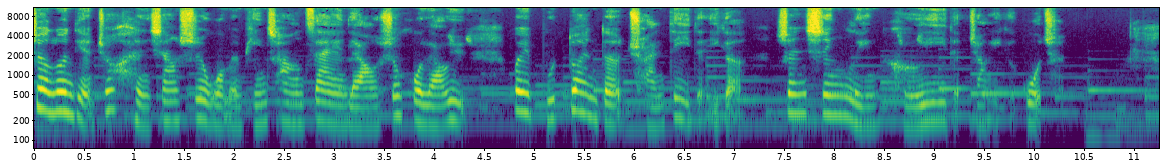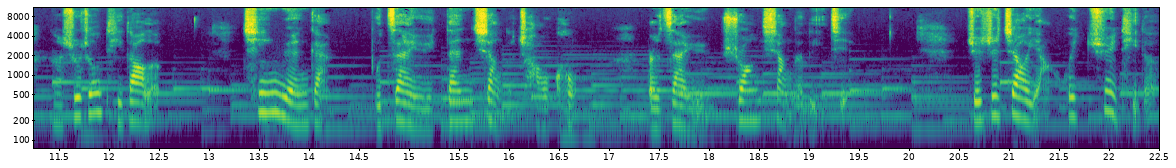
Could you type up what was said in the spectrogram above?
这论点就很像是我们平常在聊生活疗愈，会不断的传递的一个身心灵合一的这样一个过程。那书中提到了，亲缘感不在于单向的操控，而在于双向的理解。觉知教养会具体的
